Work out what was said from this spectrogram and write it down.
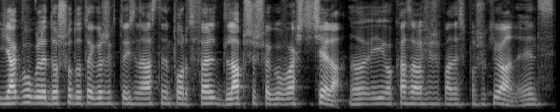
jak w ogóle doszło do tego, że ktoś znalazł ten portfel dla przyszłego właściciela. No i okazało się, że pan jest poszukiwany, więc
